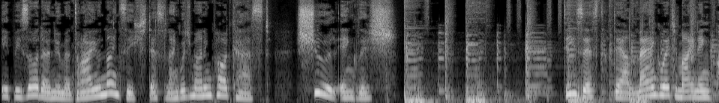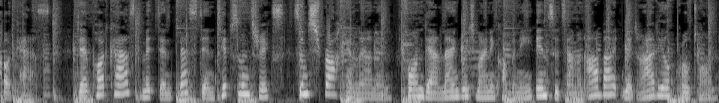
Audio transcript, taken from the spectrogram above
Episode Nummer 93 des Language Mining Podcast. Schulenglisch. Dies ist der Language Mining Podcast. Der Podcast mit den besten Tipps und Tricks zum Sprachenlernen von der Language Mining Company in Zusammenarbeit mit Radio Proton.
